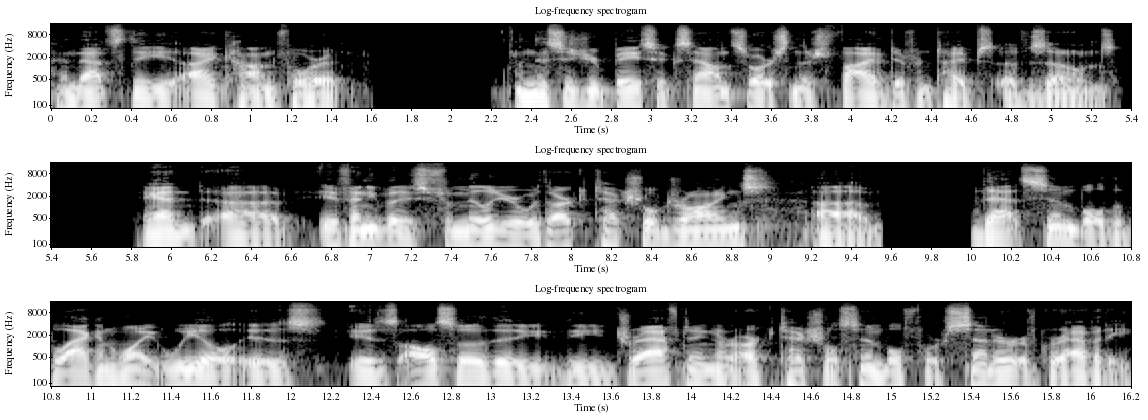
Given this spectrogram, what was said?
and that's the icon for it. And this is your basic sound source, and there's five different types of zones. And uh, if anybody's familiar with architectural drawings, uh, that symbol, the black and white wheel, is is also the the drafting or architectural symbol for center of gravity.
